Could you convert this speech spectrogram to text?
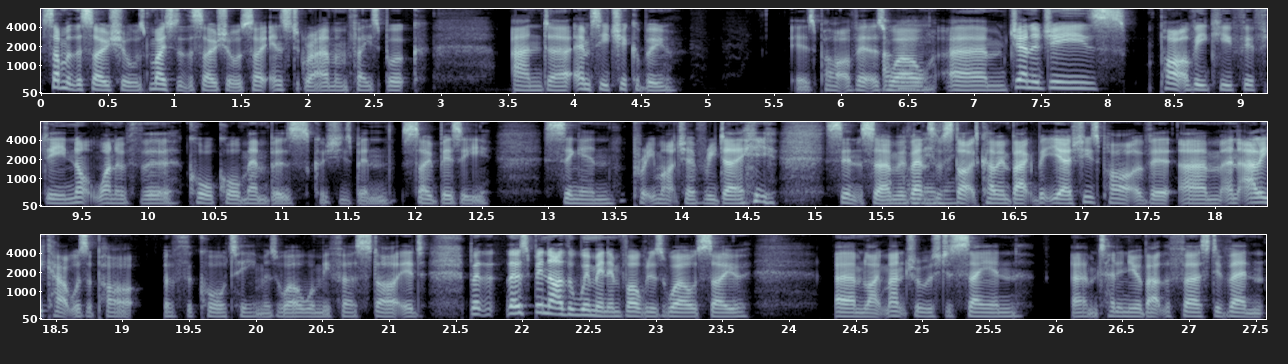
some of the socials, most of the socials, so Instagram and Facebook, and uh, MC Chickaboo is part of it as well. Um, Jenna G's part of EQ50, not one of the core core members because she's been so busy singing pretty much every day since um, events have started coming back. But yeah, she's part of it. Um, and Ali Cat was a part of the core team as well when we first started. But there's been other women involved as well. So, um, like Mantra was just saying, um, telling you about the first event,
